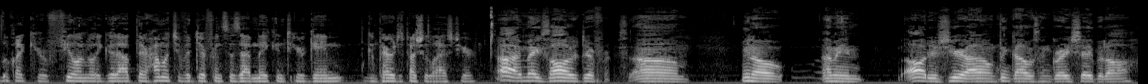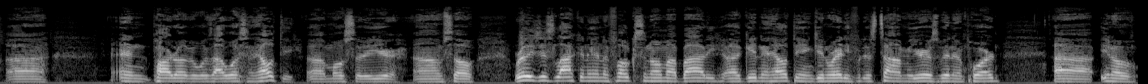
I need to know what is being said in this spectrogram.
Look like you're feeling really good out there. How much of a difference does that make into your game compared to especially last year? Oh, it makes all the difference. Um, you know, I mean, all this year, I don't think I was in great shape at all. Uh, and part of it was I wasn't healthy uh, most of the year. Um, so really just locking in and focusing on my body, uh, getting it healthy and getting ready for this time of year has been important. Uh, you know,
